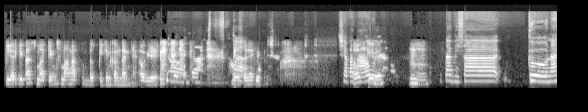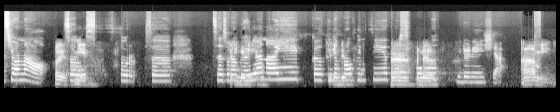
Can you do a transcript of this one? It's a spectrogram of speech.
biar kita semakin semangat untuk bikin kontennya. Oke. Oh, jelas. Biasanya gitu. Siapa Oke tahu ya Mm. kita bisa go nasional. Oh iya, Se, amin. sur- se, se Surabaya naik ke tingkat provinsi terus Nah, benar. ke Indonesia. Amin.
